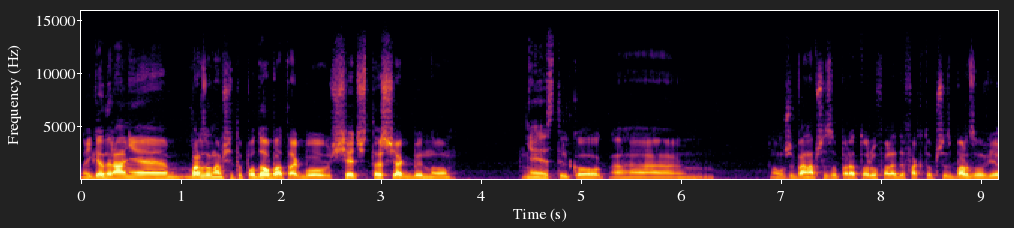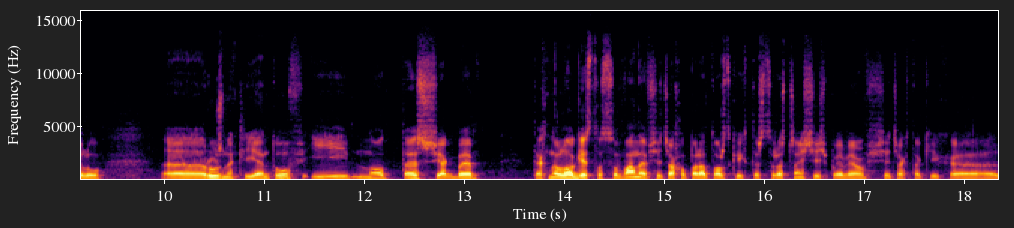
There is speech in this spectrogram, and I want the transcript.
No i generalnie bardzo nam się to podoba, tak? bo sieć też jakby no, nie jest tylko e, no, używana przez operatorów, ale de facto przez bardzo wielu różnych klientów i no, też jakby technologie stosowane w sieciach operatorskich też coraz częściej się pojawiają w sieciach takich e,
